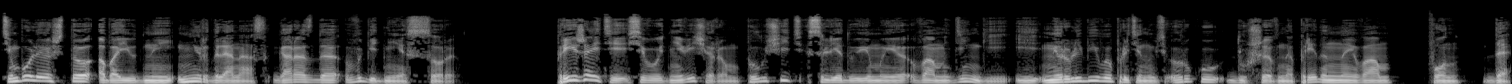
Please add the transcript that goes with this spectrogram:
тем более, что обоюдный мир для нас гораздо выгоднее ссоры. Приезжайте сегодня вечером получить следуемые вам деньги и миролюбиво протянуть руку душевно преданной вам фон Д.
